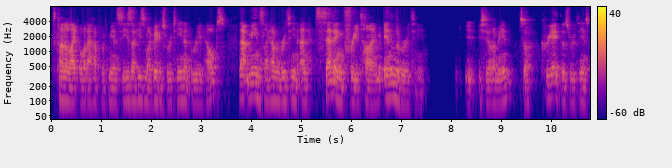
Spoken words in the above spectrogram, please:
It's kind of like what I have with me and Caesar. He's my biggest routine and it really helps that means like having a routine and setting free time in the routine. You, you, see what I mean? So create those routines.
